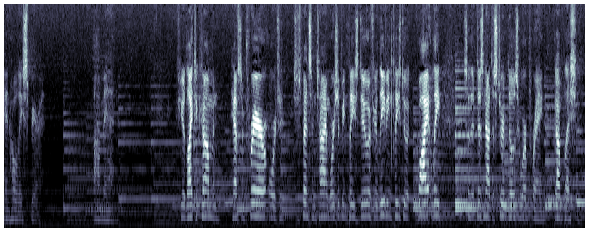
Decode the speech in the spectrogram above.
and Holy Spirit. Amen. If you'd like to come and have some prayer or to, to spend some time worshiping, please do. If you're leaving, please do it quietly so that it does not disturb those who are praying. God bless you.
